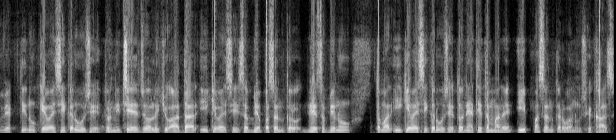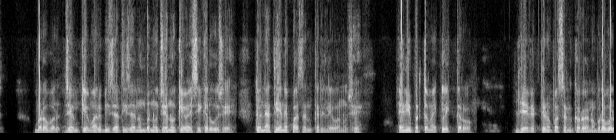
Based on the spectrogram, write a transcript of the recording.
વ્યક્તિનું કેવાયસી કરવું છે, તો નીચે જો લખ્યું, આધાર ઈ કેવાયસી સભ્ય પસંદ કરો. જે સભ્યનું તમારે ઈ કેવાયસી કરવું છે, તો ત્યાંથી તમારે ઈ પસંદ કરવાનું છે, ખાસ. બરોબર? જેમ કે મારે બીજા ત્રીજા નંબરનું જેનું કેવાયસી કરવું છે, તો ત્યાંથી એને પસંદ કરી લેવાનું છે. એની પર તમે ક્લિક કરો. જે વ્યક્તિનું પસંદ કરો એનો, બરોબર?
